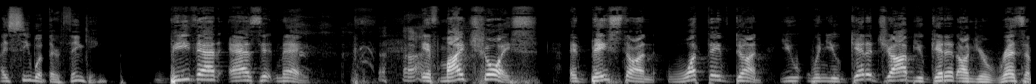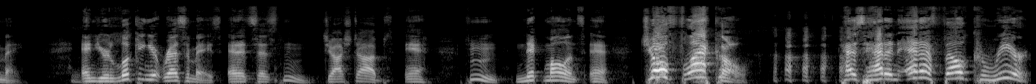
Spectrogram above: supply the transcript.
I see what they're thinking. Be that as it may, if my choice and based on what they've done, you when you get a job, you get it on your resume, and you're looking at resumes, and it says, "Hmm, Josh Dobbs, eh, hmm, Nick Mullens, eh, Joe Flacco has had an NFL career."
